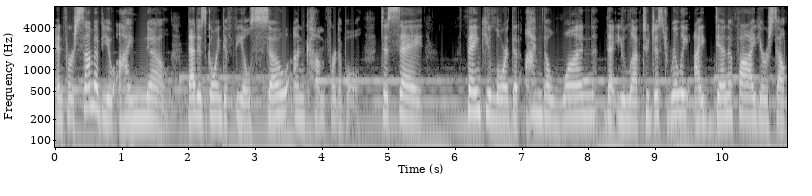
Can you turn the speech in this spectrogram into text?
And for some of you, I know that is going to feel so uncomfortable to say, Thank you, Lord, that I'm the one that you love, to just really identify yourself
